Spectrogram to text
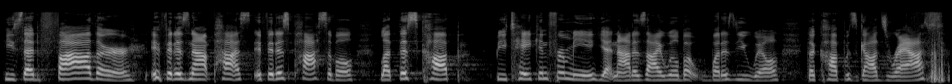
He said, Father, if it is not pos- if it is possible, let this cup be taken from me, yet not as I will, but what as you will. The cup was God's wrath.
